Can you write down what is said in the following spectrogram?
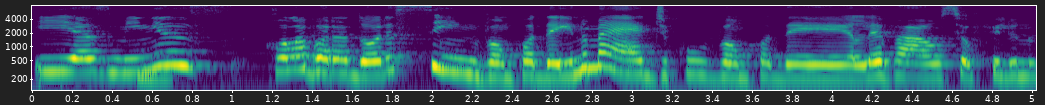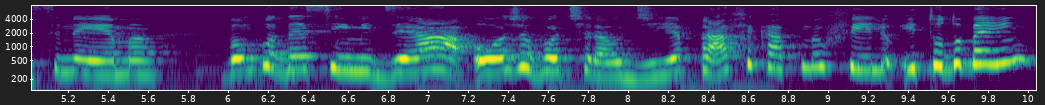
E as minhas colaboradoras, sim, vão poder ir no médico, vão poder levar o seu filho no cinema, vão poder sim me dizer: ah, hoje eu vou tirar o dia pra ficar com meu filho. E tudo bem.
